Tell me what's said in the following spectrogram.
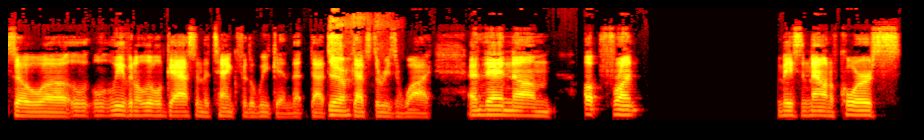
So uh, leaving a little gas in the tank for the weekend. That that's Yeah. that's the reason why. And then um, up front, Mason Mount, of course.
